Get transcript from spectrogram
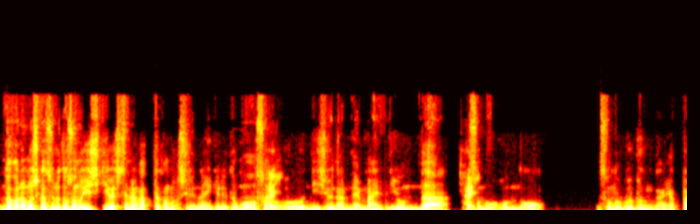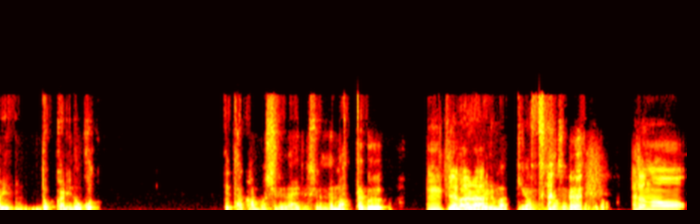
だからもしかするとその意識はしてなかったかもしれないけれども、そはいの二十何年前に読んだはいその本のその部分がやっぱりどっかに残ってたかもしれないですよね。全く今言われるまで気がつきませんでしたけど。その、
